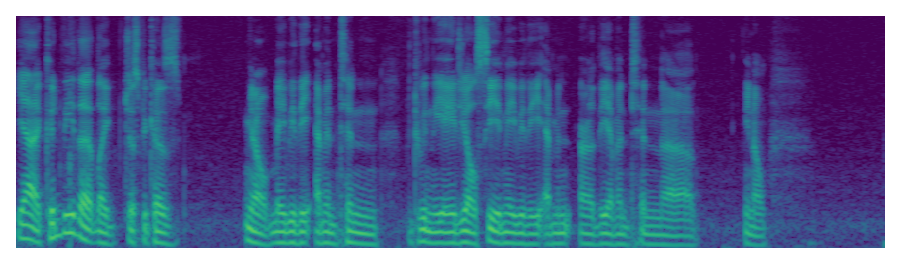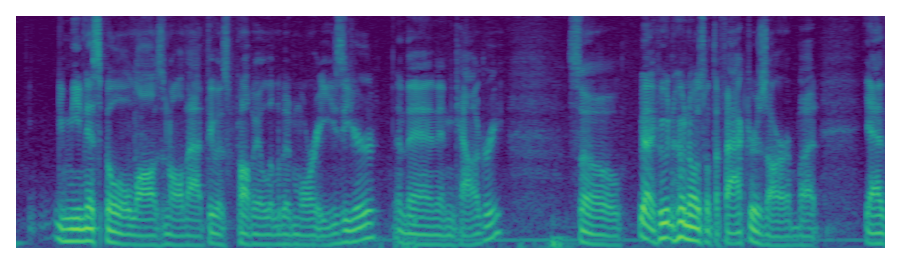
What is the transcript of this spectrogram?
Yeah, it could be that like just because you know maybe the Edmonton between the AGLC and maybe the Edmon, or the Edmonton uh, you know municipal laws and all that, it was probably a little bit more easier than in Calgary. So yeah, who who knows what the factors are, but yeah,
